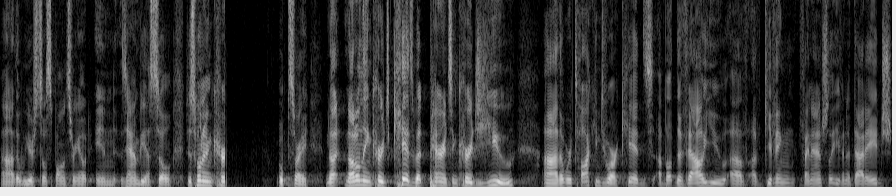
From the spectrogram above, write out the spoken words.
uh, that we are still sponsoring out in Zambia. So just want to encourage, oops, sorry, not, not only encourage kids, but parents encourage you uh, that we're talking to our kids about the value of, of giving financially, even at that age,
